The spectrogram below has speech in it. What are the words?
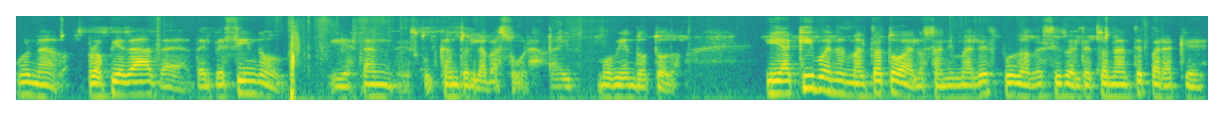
una propiedad eh, del vecino y están esculcando en la basura, ahí moviendo todo. Y aquí, bueno, el maltrato a los animales pudo haber sido el detonante para que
